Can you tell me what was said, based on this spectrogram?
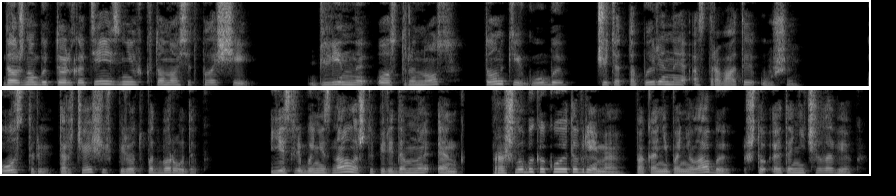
Должно быть только те из них, кто носит плащи. Длинный острый нос, тонкие губы, чуть оттопыренные островатые уши. Острый, торчащий вперед подбородок. Если бы не знала, что передо мной Энг, прошло бы какое-то время, пока не поняла бы, что это не человек.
